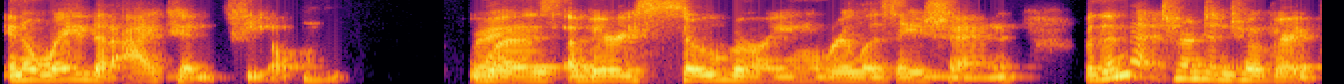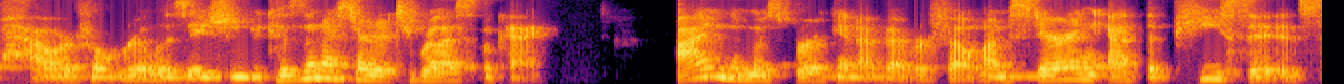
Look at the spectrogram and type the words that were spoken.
in a way that I could feel right. was a very sobering realization. But then that turned into a very powerful realization because then I started to realize okay, I'm the most broken I've ever felt. I'm staring at the pieces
